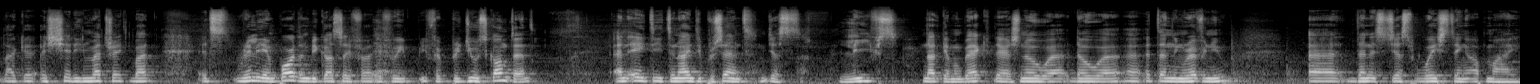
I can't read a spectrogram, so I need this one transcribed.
like a, a shitty metric but it's really important because if, uh, if we if we produce content and 80 to 90 percent just leaves not coming back there's no uh, no uh, uh, attending revenue uh, then it's just wasting up my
